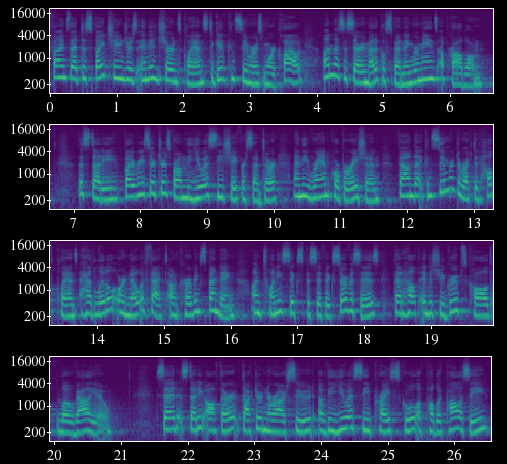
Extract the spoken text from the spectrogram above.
finds that despite changes in insurance plans to give consumers more clout, unnecessary medical spending remains a problem. The study, by researchers from the USC Schaeffer Center and the RAND Corporation, found that consumer directed health plans had little or no effect on curbing spending on 26 specific services that health industry groups called low value. Said study author Dr. Niraj Sood of the USC Price School of Public Policy,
